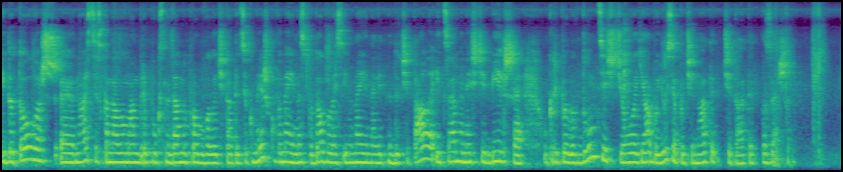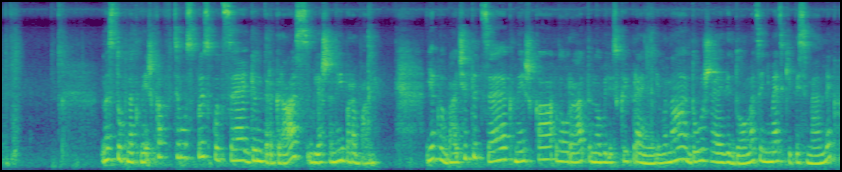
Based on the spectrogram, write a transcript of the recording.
І до того ж, е, Настя з каналу Мандри Букс недавно пробувала читати цю книжку. Вона їй не сподобалась, і вона її навіть не дочитала. І це мене ще більше укріпило в думці, що я боюся починати читати Possession. Наступна книжка в цьому списку це Гюнтер Грас Бляшаний барабан. Як ви бачите, це книжка лауреата Нобелівської премії. Вона дуже відома, це німецький письменник.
